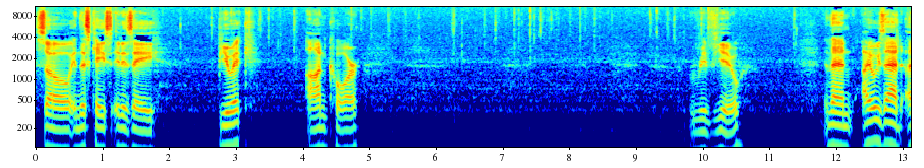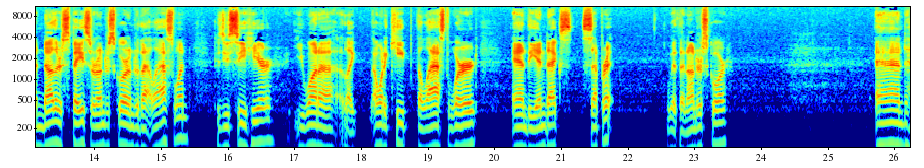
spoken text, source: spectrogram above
So in this case, it is a Buick Encore review. And then I always add another space or underscore under that last one because you see here you want to like I want to keep the last word and the index separate with an underscore. And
